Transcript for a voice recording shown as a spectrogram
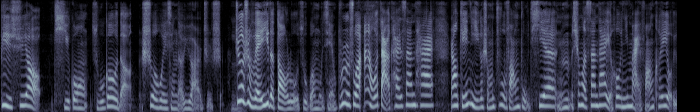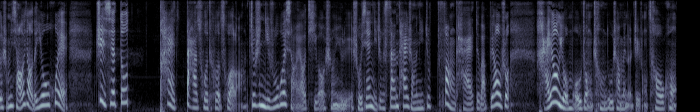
必须要。提供足够的社会性的育儿支持，这个是唯一的道路。祖国母亲不是说啊，我打开三胎，然后给你一个什么住房补贴，你生了三胎以后，你买房可以有一个什么小小的优惠，这些都太大错特错了。就是你如果想要提高生育率，首先你这个三胎什么你就放开，对吧？不要说还要有某种程度上面的这种操控，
